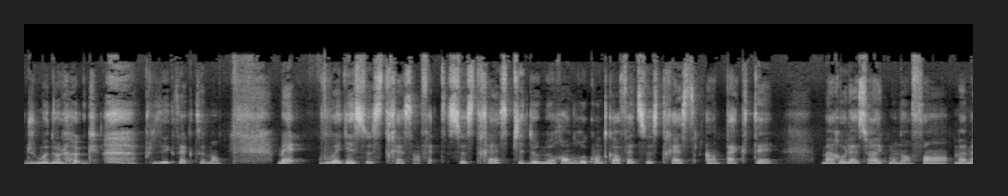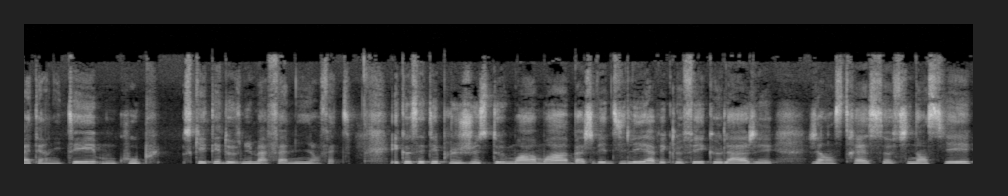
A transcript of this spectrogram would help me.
du monologue plus exactement. Mais vous voyez ce stress en fait, ce stress, puis de me rendre compte qu'en fait ce stress impactait ma relation avec mon enfant, ma maternité, mon couple, ce qui était devenu ma famille en fait. Et que c'était plus juste de moi à moi, bah, je vais dealer avec le fait que là j'ai, un stress financier,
